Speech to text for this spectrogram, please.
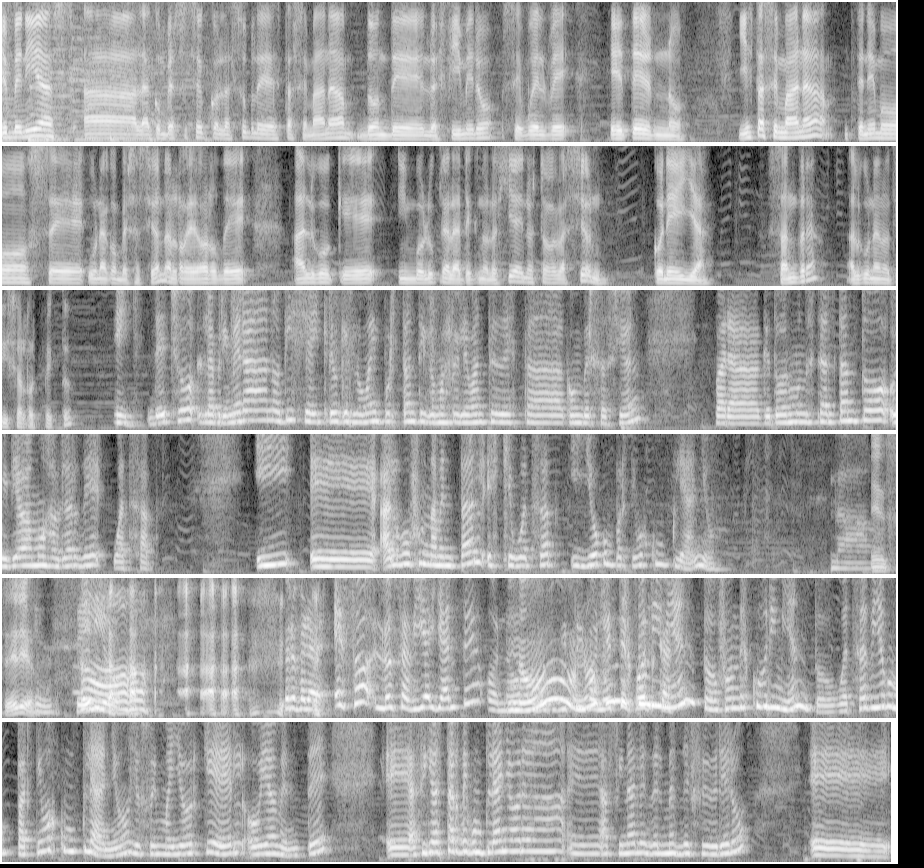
Bienvenidas a la conversación con la suple de esta semana, donde lo efímero se vuelve eterno. Y esta semana tenemos eh, una conversación alrededor de algo que involucra la tecnología y nuestra relación con ella. Sandra, ¿alguna noticia al respecto? Sí, de hecho, la primera noticia, y creo que es lo más importante y lo más relevante de esta conversación, para que todo el mundo esté al tanto, hoy día vamos a hablar de WhatsApp. Y eh, algo fundamental es que WhatsApp y yo compartimos cumpleaños. No. ¿En serio? ¿En serio? pero, pero, ¿eso lo sabía ya antes o no? No, no, fue un este descubrimiento, fue un descubrimiento. WhatsApp y yo compartimos cumpleaños, yo soy mayor que él, obviamente. Eh, así que va a estar de cumpleaños ahora eh, a finales del mes de febrero.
